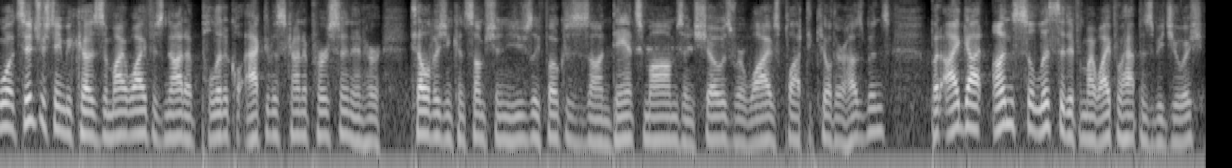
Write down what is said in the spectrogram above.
Well, it's interesting because my wife is not a political activist kind of person, and her television consumption usually focuses on dance moms and shows where wives plot to kill their husbands. But I got unsolicited from my wife, who happens to be Jewish,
